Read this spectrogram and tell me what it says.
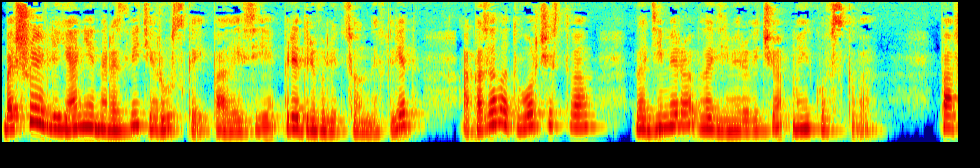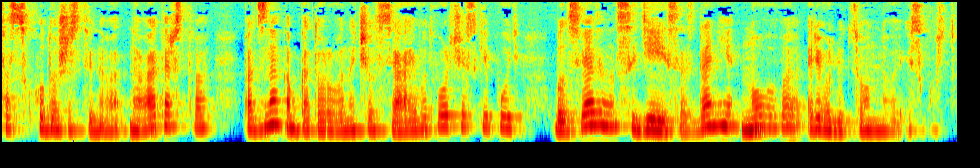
Большое влияние на развитие русской поэзии предреволюционных лет оказало творчество Владимира Владимировича Маяковского. Пафос художественного новаторства, под знаком которого начался его творческий путь, был связан с идеей создания нового революционного искусства.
